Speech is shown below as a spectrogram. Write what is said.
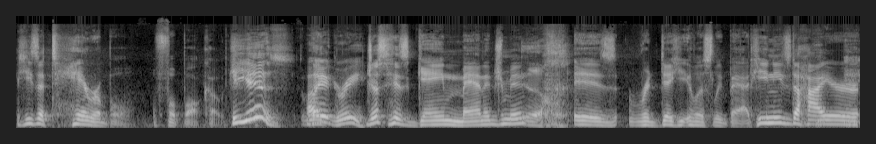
He's a terrible football coach. He is. I agree. Just his game management Ugh. is ridiculously bad. He needs to hire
